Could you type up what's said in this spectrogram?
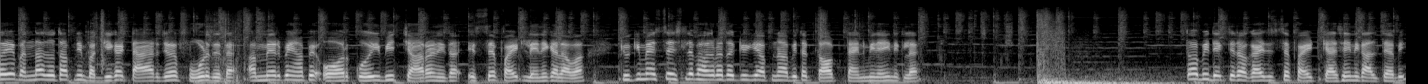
तो ये बंदा जो था अपनी बग्गी का टायर जो है फोड़ देता है। अब मेरे पे यहाँ पे और कोई भी चारा नहीं था, इससे फाइट लेने के अलावा, क्योंकि मैं इससे इसलिए भाग रहा था क्योंकि अपना अभी तक टॉप टेन भी नहीं निकला है। तो अभी देखते रहो गाइज़ इससे फाइट कैसे ही निकालते हैं अभी।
